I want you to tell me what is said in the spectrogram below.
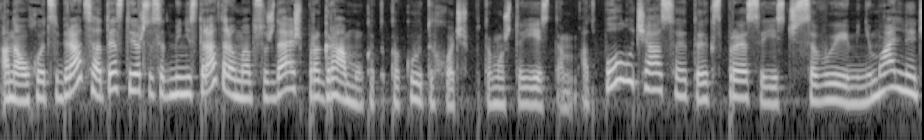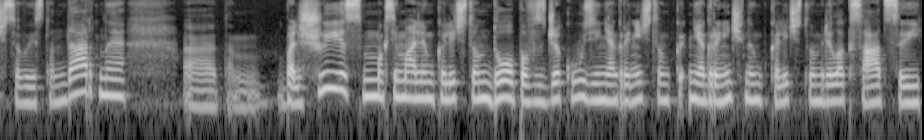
она уходит собираться, а ты остаешься с администратором и обсуждаешь программу, какую ты хочешь, потому что есть там от получаса, это экспрессы, есть часовые минимальные, часовые стандартные, а, там, большие с максимальным количеством допов, с джакузи, неограниченным, неограниченным количеством релаксаций,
